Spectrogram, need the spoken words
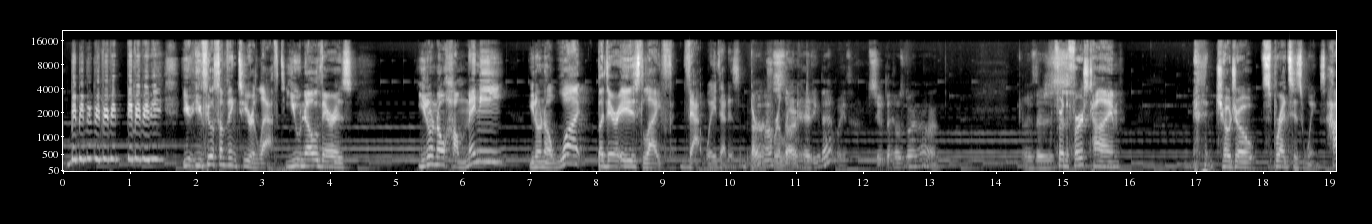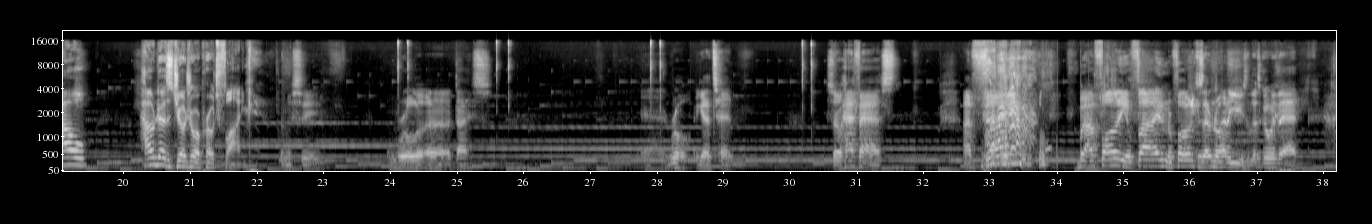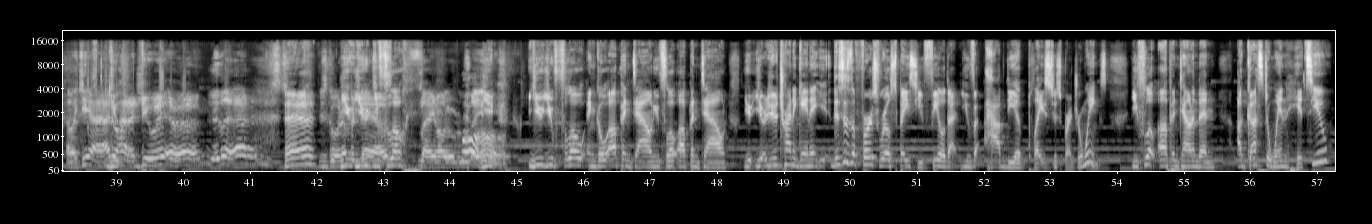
Beep, beep, beep, you you feel something to your left. You know there is. You don't know how many. You don't know what, but there is life that way that is bird Well, I'll start heading that way then. See what the hell's going on. If there's For the first time, Jojo spreads his wings. How how does Jojo approach flying? let me see. Roll a, a dice. And roll. I got a ten. So half-assed. I'm flying, but I'm falling and flying and falling because I don't know how to use it. Let's go with that. I'm like, yeah, I know You- how to do it. Uh, Just going up you, and you, down. you flow. flying all over the Whoa. place. you you float and go up and down you float up and down you, you're, you're trying to gain it this is the first real space you feel that you've had the uh, place to spread your wings you float up and down and then a gust of wind hits you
